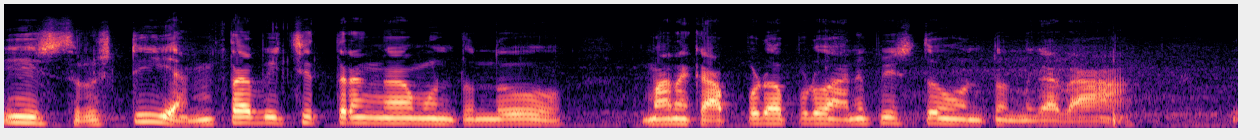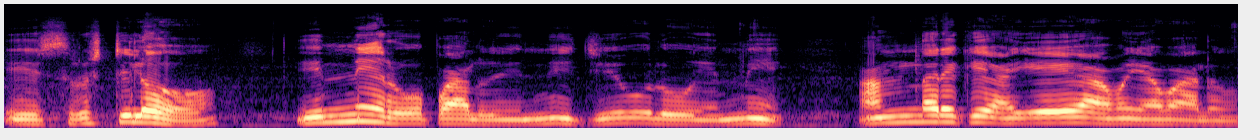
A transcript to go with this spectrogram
ఈ సృష్టి ఎంత విచిత్రంగా ఉంటుందో మనకు అప్పుడప్పుడు అనిపిస్తూ ఉంటుంది కదా. ఈ సృష్టిలో ఎన్ని రూపాలు ఎన్ని జీవులు ఎన్ని అందరికీ అయ్యే అవయవాలు.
